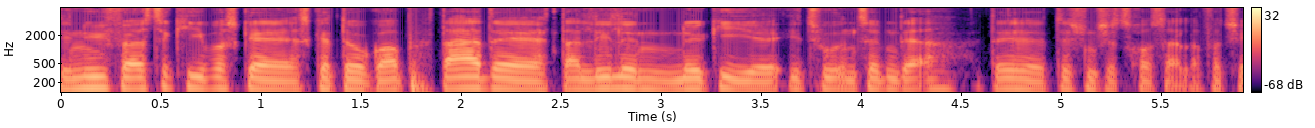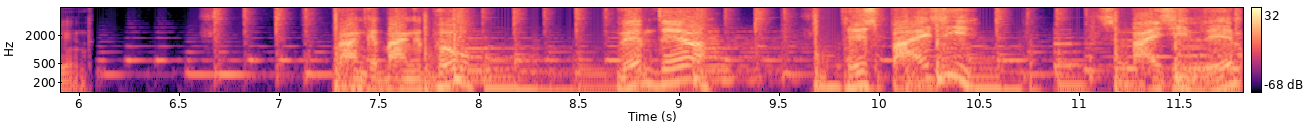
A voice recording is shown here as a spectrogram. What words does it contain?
de nye første keeper skal, skal dukke op? Der er, det, der er en lille nyk i, i tuden til dem der. Det, det synes jeg trods alt er fortjent. Banke, banke på. Hvem der? Det, det er spicy. Spicy hvem?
